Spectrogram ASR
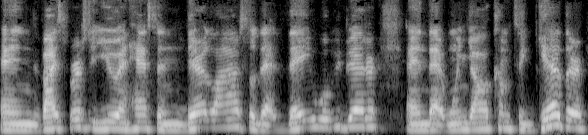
and vice versa you enhancing their lives so that they will be better. And that when y'all come together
